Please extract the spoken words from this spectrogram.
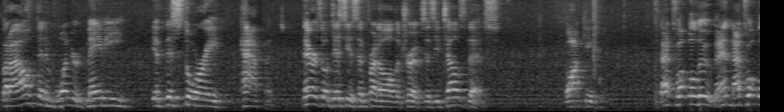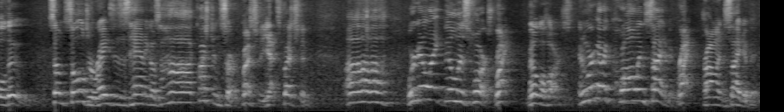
but I often have wondered maybe if this story happened. There's Odysseus in front of all the troops as he tells this. Walking. That's what we'll do, man. That's what we'll do. Some soldier raises his hand and goes, ah, question, sir. Question, yes, question. Uh, we're going to like build this horse. Right, build a horse. And we're going to crawl inside of it. Right, crawl inside of it.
